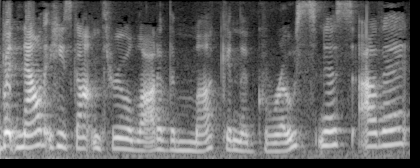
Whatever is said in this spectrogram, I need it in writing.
but now that he's gotten through a lot of the muck and the grossness of it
